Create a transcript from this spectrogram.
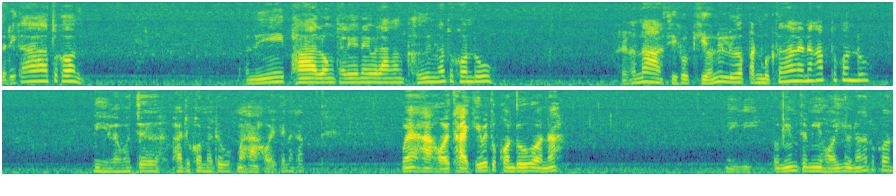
วัสดีครับทุกคน วันนี้พาลงทะเลในเวลากลางคืนครับทุกคนดูเห็นข้างหน้าสีเขียวๆนี่เรือปั่นหมึกทั้งนั้นเลยนะครับ ทุกคนดู นี่เรามาเจอพาทุกคนมาดูมาหาหอยกันนะครับแวะหาหอยถ่ายคลิปให้ทุกคนดูก่อนนะนี่นี่ตรงนี้มันจะมีหอยอยู่นะทุกคน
